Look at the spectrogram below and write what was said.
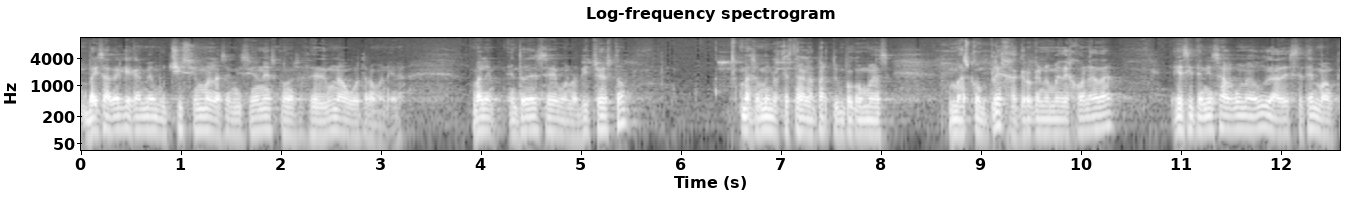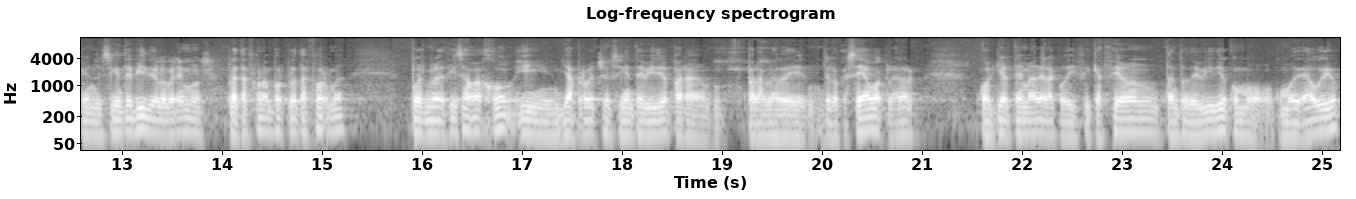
vais a ver que cambia muchísimo en las emisiones cuando se hace de una u otra manera. ¿Vale? Entonces, eh, bueno, dicho esto, más o menos que esta era la parte un poco más, más compleja, creo que no me dejo nada. Eh, si tenéis alguna duda de este tema, aunque en el siguiente vídeo lo veremos plataforma por plataforma, pues me lo decís abajo y ya aprovecho el siguiente vídeo para, para, hablar de, lo que sea o aclarar cualquier tema de la codificación, tanto de vídeo como, como de audio,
